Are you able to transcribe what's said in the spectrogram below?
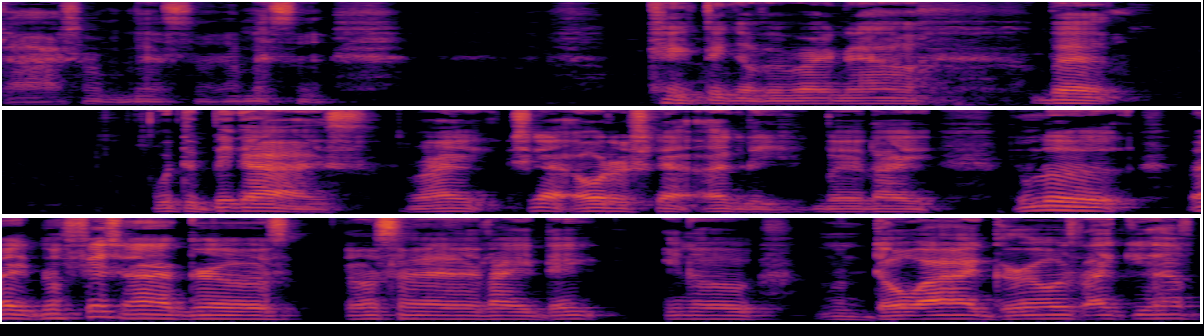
Gosh, I'm messing. I'm messing. Can't think of it right now. But with the big eyes, right? She got older, she got ugly. But like them little like them fish eyed girls, you know what I'm saying? Like they, you know, doe eyed girls, like you have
